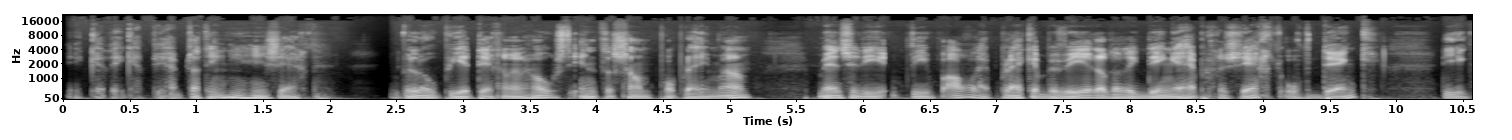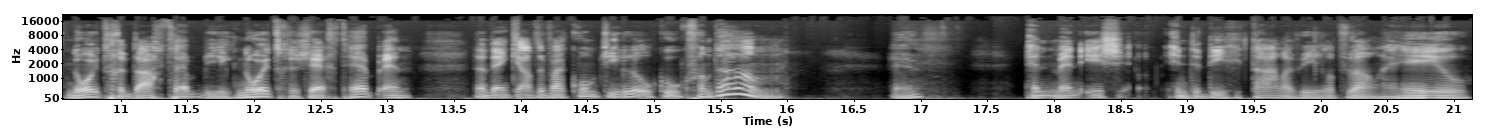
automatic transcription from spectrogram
Ik, ik, heb, ik heb dat niet gezegd. We lopen hier tegen een hoogst interessant probleem aan. Mensen die, die op allerlei plekken beweren dat ik dingen heb gezegd of denk die ik nooit gedacht heb, die ik nooit gezegd heb. En dan denk je altijd, waar komt die lulkoek vandaan? En men is in de digitale wereld wel heel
